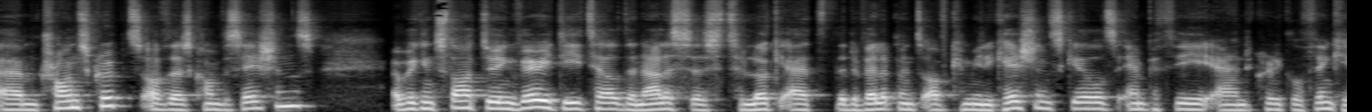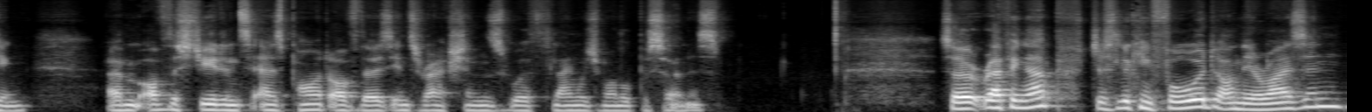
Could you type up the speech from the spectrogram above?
um, transcripts of those conversations and we can start doing very detailed analysis to look at the development of communication skills, empathy, and critical thinking um, of the students as part of those interactions with language model personas. So wrapping up, just looking forward on the horizon,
